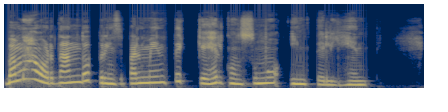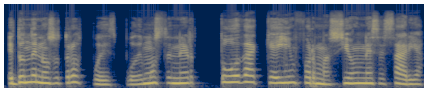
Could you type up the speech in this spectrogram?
Vamos abordando principalmente qué es el consumo inteligente. Es donde nosotros pues podemos tener toda aquella información necesaria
